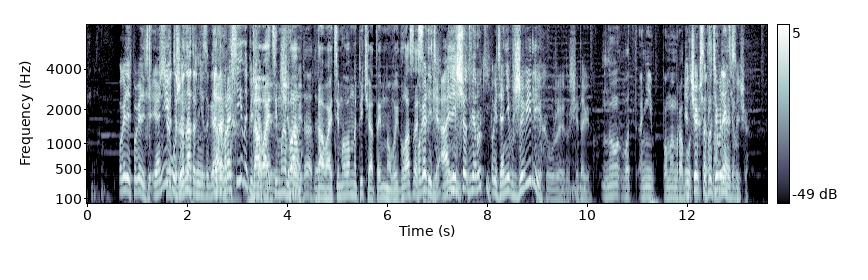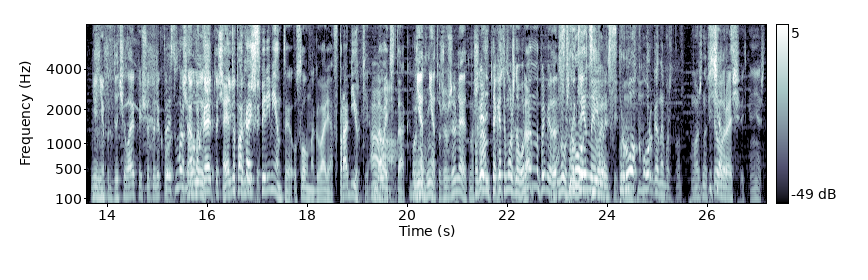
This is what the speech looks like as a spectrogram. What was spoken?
Погодите, погодите, и они Всё, уже... терминатор не за горами. Это в России напечатали? Давайте мы, вам, Да, да. давайте мы вам напечатаем новые глаза. Погодите, Сергей. а И они... еще две руки. Погодите, они вживили их уже, эту щитовидку? Ну, вот они, по-моему, работают. человек сейчас над сопротивляется этим. еще? Не, не, до человека еще далеко. То есть можно- Пока мыши. это Это пока мыши. эксперименты, условно говоря, в пробирке. А. Давайте так. Нет, нет, уже вживляют мышам. Погодите, так есть, это можно орган, да. например, Да. нужно делать, вырастить? Впрок органы можно. Можно все выращивать, конечно.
